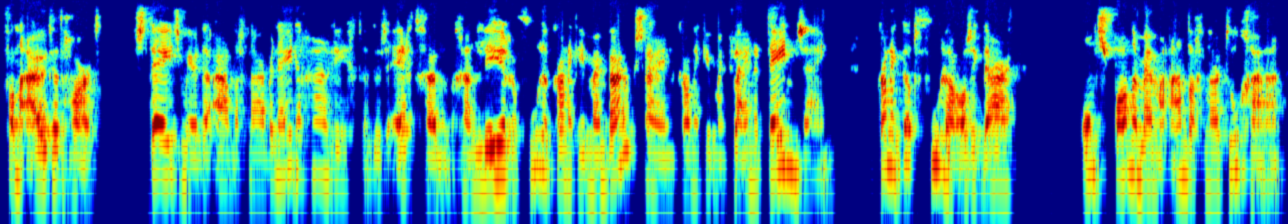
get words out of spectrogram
vanuit het hart steeds meer de aandacht naar beneden gaan richten. Dus echt gaan, gaan leren voelen. Kan ik in mijn buik zijn? Kan ik in mijn kleine teen zijn? Kan ik dat voelen als ik daar ontspannen met mijn aandacht naartoe ga?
